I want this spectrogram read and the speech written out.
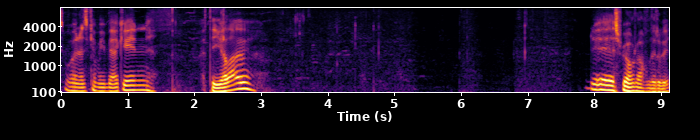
This Werner's coming back in at the yellow. Just rolled off a little bit.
